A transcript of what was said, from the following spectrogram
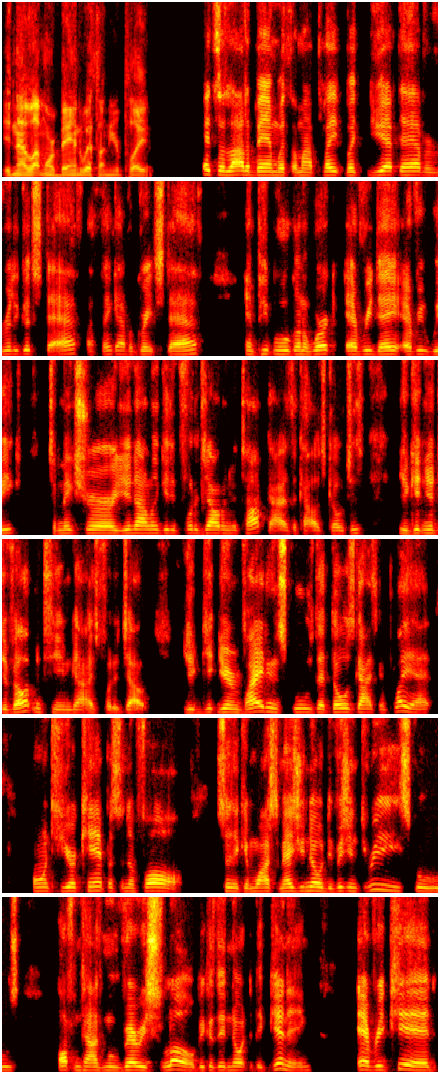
Isn't that a lot more bandwidth on your plate? It's a lot of bandwidth on my plate, but you have to have a really good staff. I think I have a great staff and people who are going to work every day, every week to make sure you're not only getting footage out on your top guys, the college coaches, you're getting your development team guys footage out. You get, you're inviting schools that those guys can play at onto your campus in the fall so they can watch them. As you know, Division three schools oftentimes move very slow because they know at the beginning, every kid,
